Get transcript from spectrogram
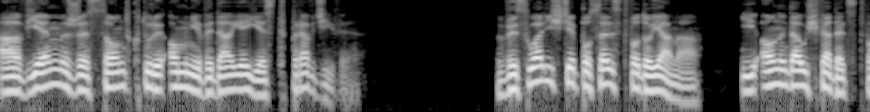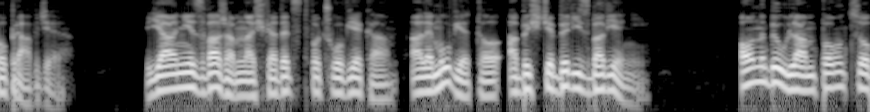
a wiem, że sąd, który o mnie wydaje, jest prawdziwy. Wysłaliście poselstwo do Jana i on dał świadectwo prawdzie. Ja nie zważam na świadectwo człowieka, ale mówię to, abyście byli zbawieni. On był lampą, co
